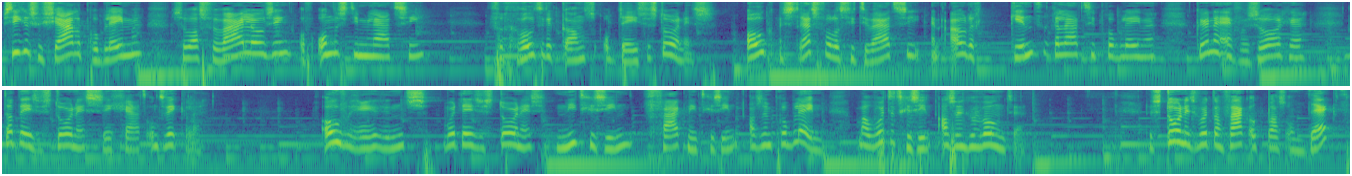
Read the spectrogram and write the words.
Psychosociale problemen zoals verwaarlozing of onderstimulatie vergroten de kans op deze stoornis. Ook een stressvolle situatie en ouder-kind-relatieproblemen kunnen ervoor zorgen dat deze stoornis zich gaat ontwikkelen. Overigens wordt deze stoornis niet gezien, vaak niet gezien, als een probleem, maar wordt het gezien als een gewoonte. De stoornis wordt dan vaak ook pas ontdekt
